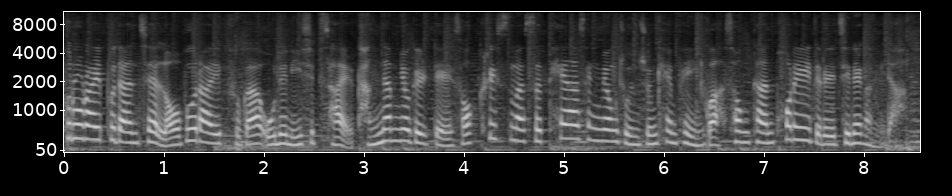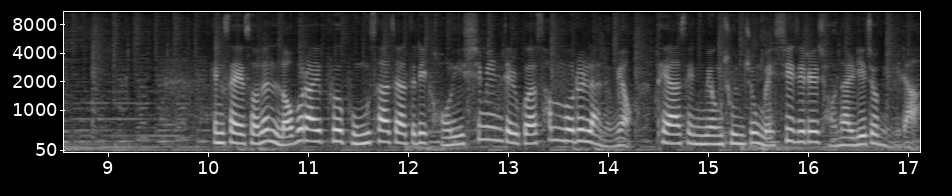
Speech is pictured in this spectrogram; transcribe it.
프로라이프 단체 러브라이프가 오는 24일 강남역 일대에서 크리스마스 태아 생명 존중 캠페인과 성탄 퍼레이드를 진행합니다. 행사에서는 러브라이프 봉사자들이 거리 시민들과 선물을 나누며 태아 생명 존중 메시지를 전할 예정입니다.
